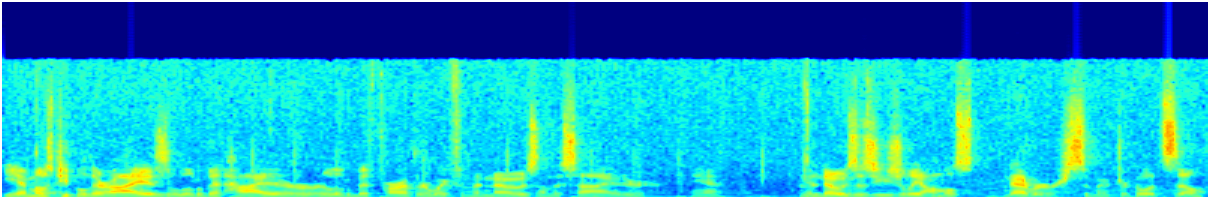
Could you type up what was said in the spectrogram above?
Yeah, most people, their eye is a little bit higher or a little bit farther away from the nose on the side, or yeah. The nose is usually almost never symmetrical itself.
